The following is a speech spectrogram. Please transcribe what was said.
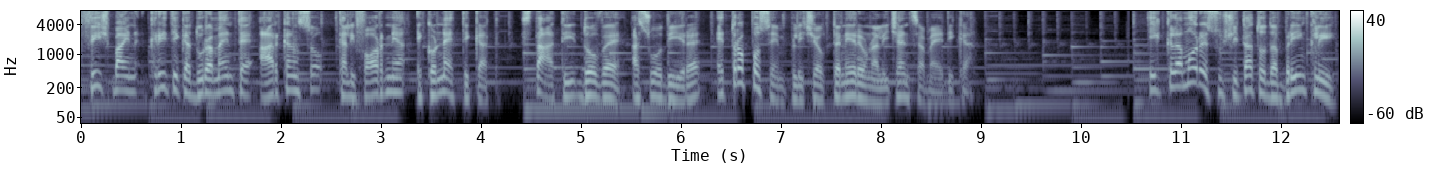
Fishbein critica duramente Arkansas, California e Connecticut, stati dove, a suo dire, è troppo semplice ottenere una licenza medica. Il clamore suscitato da Brinkley,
